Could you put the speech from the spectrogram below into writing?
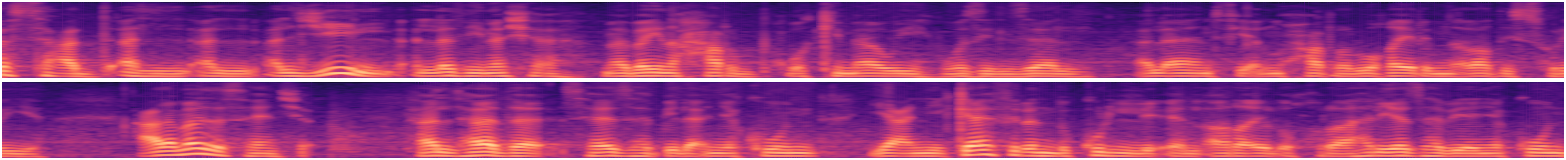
أستاذ سعد الجيل الذي نشأ ما بين حرب وكيماوي وزلزال الآن في المحرر وغيره من الأراضي السورية على ماذا سينشأ؟ هل هذا سيذهب إلى أن يكون يعني كافرا بكل الآراء الأخرى هل يذهب إلى أن يكون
